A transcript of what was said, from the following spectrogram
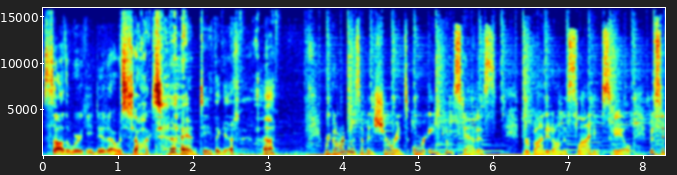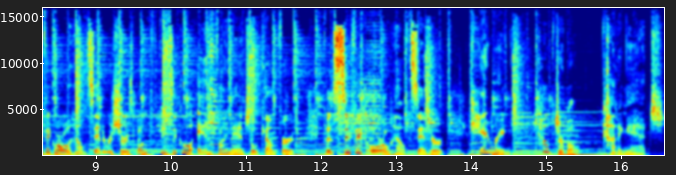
saw the work he did. I was shocked. I had teeth again. Regardless of insurance or income status. Provided on a sliding scale, Pacific Oral Health Center assures both physical and financial comfort. Pacific Oral Health Center. Caring, comfortable, cutting edge.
